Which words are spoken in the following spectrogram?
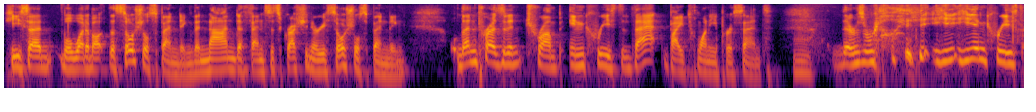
He said, well, what about the social spending, the non defense discretionary social spending? Well, then President Trump increased that by 20%. There's really, he, he increased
